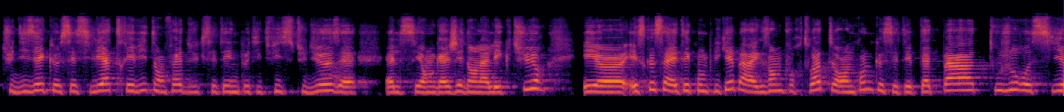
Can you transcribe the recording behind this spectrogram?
tu disais que Cécilia, très vite, en fait, vu que c'était une petite fille studieuse, elle, s'est engagée dans la lecture. Et euh, est-ce que ça a été compliqué, par exemple, pour toi, de te rendre compte que c'était peut-être pas toujours aussi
